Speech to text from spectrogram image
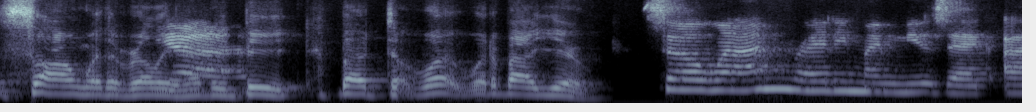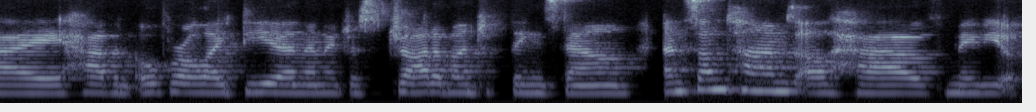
song with a really yeah. heavy beat." But uh, what what about you? So when I'm writing my music, I have an overall idea and then I just jot a bunch of things down. And sometimes I'll have maybe a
